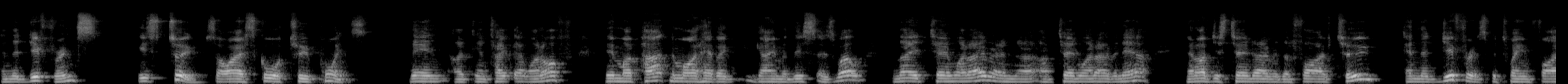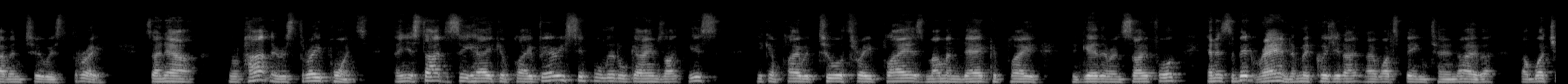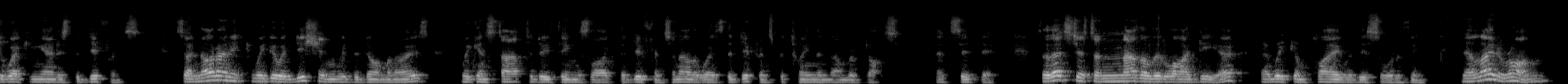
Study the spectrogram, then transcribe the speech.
And the difference is two. So I score two points. Then I can take that one off. Then my partner might have a game of this as well. And they turn one over and uh, I've turned one over now. And I've just turned over the five, two. And the difference between five and two is three. So now the partner is three points. And you start to see how you can play very simple little games like this. You can play with two or three players. Mum and dad could play together and so forth. And it's a bit random because you don't know what's being turned over, but what you're working out is the difference. So not only can we do addition with the dominoes, we can start to do things like the difference. In other words, the difference between the number of dots that sit there. So that's just another little idea that we can play with this sort of thing. Now later on,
